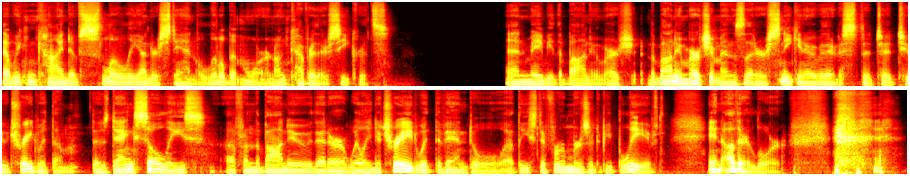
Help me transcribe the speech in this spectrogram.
that we can kind of slowly understand a little bit more and uncover their secrets. And maybe the Banu merchant, the Banu merchantmen that are sneaking over there to, to, to trade with them. Those dang solis uh, from the Banu that are willing to trade with the Vanduul, at least if rumors are to be believed, in other lore.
